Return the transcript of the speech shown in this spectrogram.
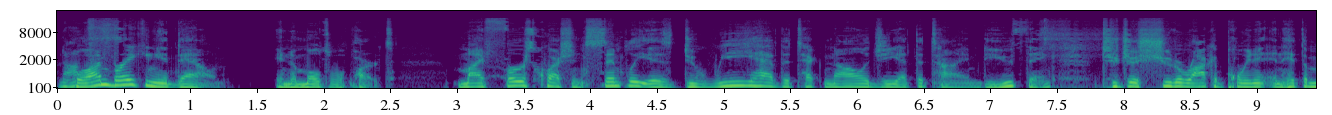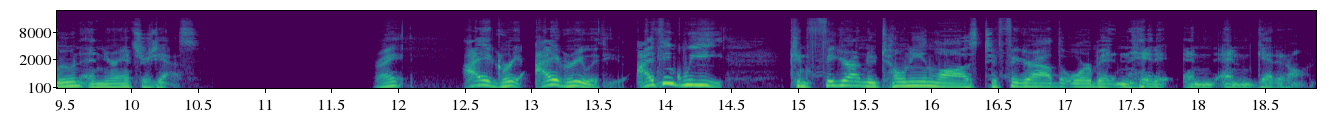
Well, I'm breaking it down into multiple parts. My first question simply is Do we have the technology at the time, do you think, to just shoot a rocket, point it, and hit the moon? And your answer is yes. Right? I agree. I agree with you. I think we can figure out Newtonian laws to figure out the orbit and hit it and, and get it on.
